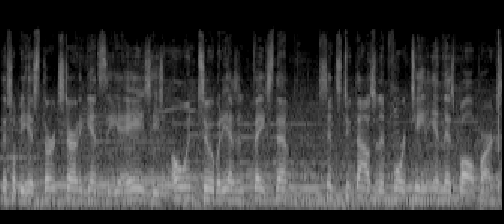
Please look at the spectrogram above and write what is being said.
This will be his third start against the A's. He's 0-2, but he hasn't faced them since 2014 in this ballpark.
